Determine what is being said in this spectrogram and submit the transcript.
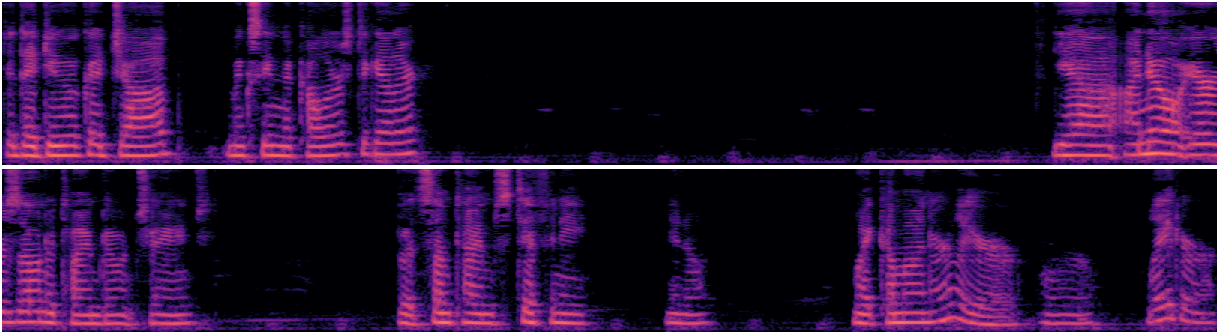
Did they do a good job mixing the colors together? Yeah, I know Arizona time don't change. But sometimes Tiffany, you know, might come on earlier or later.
